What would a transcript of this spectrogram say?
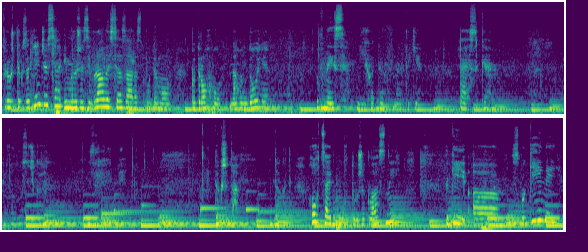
Фруштик закінчився, і ми вже зібралися. Зараз будемо потроху на гондолі вниз їхати. У мене такі песики. Волосочка зарепі. Так що так. Так от. Хофцайт був дуже класний. Такий а, спокійний,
